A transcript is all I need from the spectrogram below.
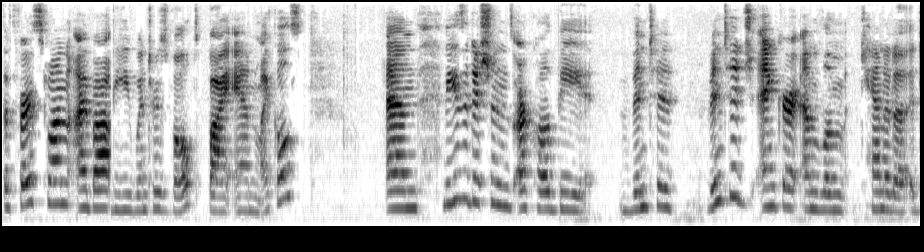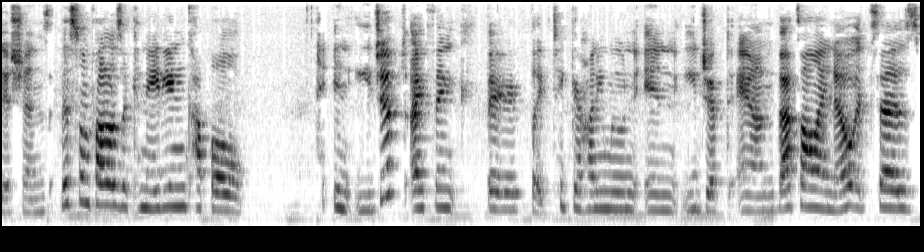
the first one I bought The Winter's Vault by Anne Michaels and these editions are called the Vintage Vintage Anchor Emblem Canada editions. This one follows a Canadian couple in Egypt. I think they like take their honeymoon in Egypt and that's all I know. It says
